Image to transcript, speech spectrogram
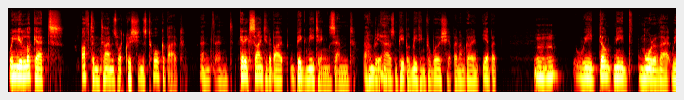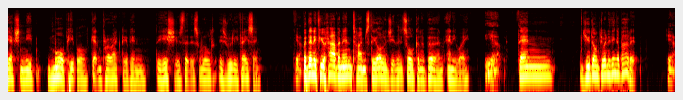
when you look at oftentimes what Christians talk about and and get excited about big meetings and a hundred thousand people meeting for worship, and I'm going, yeah, but hmm we don't need more of that. We actually need more people getting proactive in the issues that this world is really facing. Yeah. But then if you have an end times theology that it's all going to burn anyway, Yeah. then you don't do anything about it. Yeah.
